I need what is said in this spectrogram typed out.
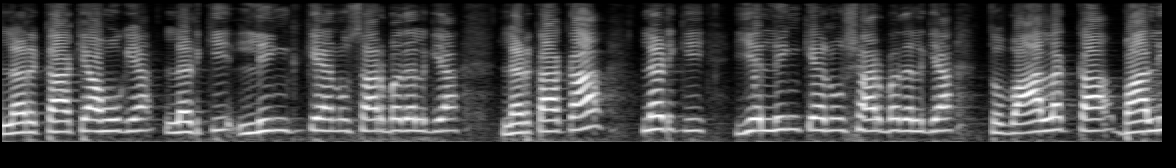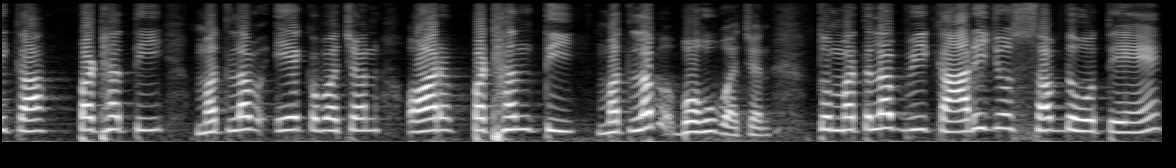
लड़का क्या हो गया, लड़की लिंग के अनुसार बदल गया, लड़का का लड़की, ये लिंग के अनुसार बदल गया तो बालक का, बालिका पठती मतलब एक वचन, और पठंती मतलब बहुवचन। तो मतलब विकारी जो शब्द होते हैं,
